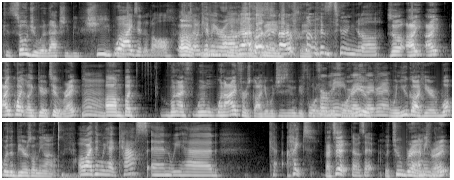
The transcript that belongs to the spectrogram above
Because soju would actually be cheap. Well, I did it all. Oh, Don't get me wrong. yeah, I wasn't. same, I same. was doing it all. So I, I, I quite like beer too, right? Mm. Um, but when I when when I first got here, which is even before For me, before right, you, right, right. when you got here, what were the beers on the island? Oh, I think we had Cass and we had Ca- Hite. That's it. That was it. the two brands, I mean, right?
